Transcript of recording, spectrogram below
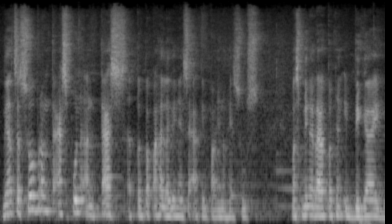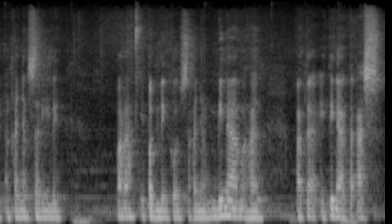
Dahil sa sobrang taas po na antas at pagpapahalaga niya sa ating Panginoong Jesus, mas minarapat niyang ibigay ang kanyang sarili para ipaglingkod sa kanyang minamahal at uh, itinataas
